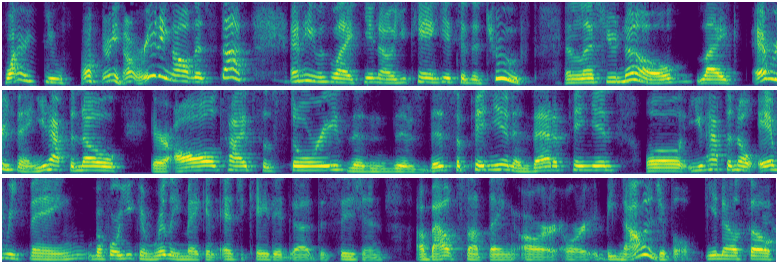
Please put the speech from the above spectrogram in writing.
Why are you, you know, reading all this stuff? And he was like, you know, you can't get to the truth unless you know like everything. You have to know there are all types of stories. Then there's this opinion and that opinion. Well, you have to know everything before you can really make an educated uh, decision about something or or be knowledgeable. You know, so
